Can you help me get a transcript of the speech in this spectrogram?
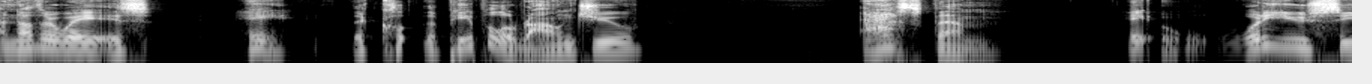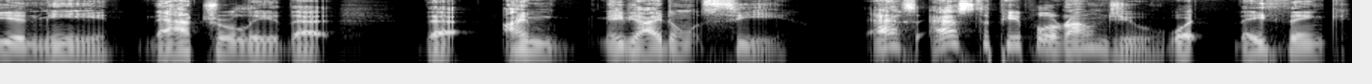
Another way is hey the the people around you ask them hey what do you see in me naturally that that I'm maybe I don't see? Ask ask the people around you what they think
